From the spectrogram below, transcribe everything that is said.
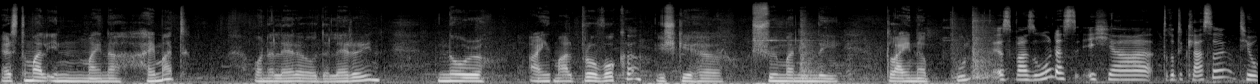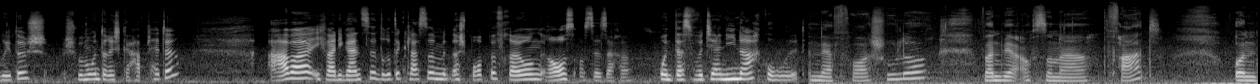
Erste Mal in meiner Heimat, ohne Lehrer oder Lehrerin. Nur einmal pro Woche. Ich gehe schwimmen in die kleine Pool. Es war so, dass ich ja dritte Klasse theoretisch Schwimmunterricht gehabt hätte. Aber ich war die ganze dritte Klasse mit einer Sportbefreiung raus aus der Sache. Und das wird ja nie nachgeholt. In der Vorschule waren wir auf so einer Fahrt und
